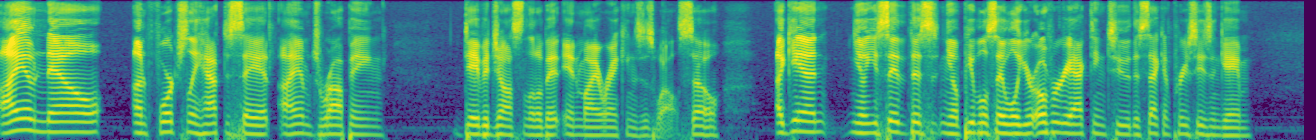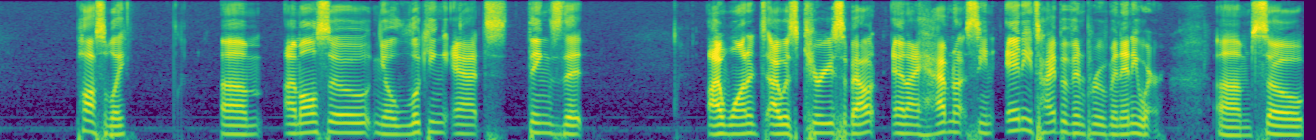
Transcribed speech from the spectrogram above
I am now, unfortunately, have to say it. I am dropping David Johnson a little bit in my rankings as well. So, again, you know, you say that this, you know, people say, well, you're overreacting to the second preseason game. Possibly. Um, I'm also, you know, looking at things that I wanted, I was curious about, and I have not seen any type of improvement anywhere. Um, so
